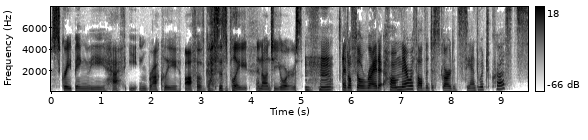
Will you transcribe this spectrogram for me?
scraping the half eaten broccoli off of Gus's plate and onto yours. Mm-hmm. It'll feel right at home there with all the discarded sandwich crusts.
